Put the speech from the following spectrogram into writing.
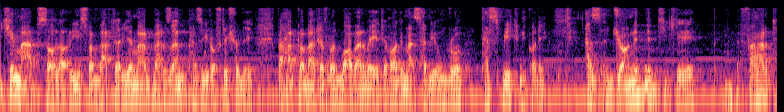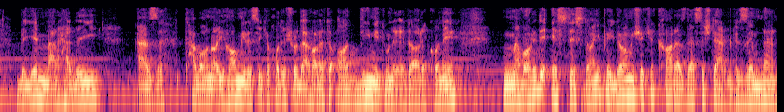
که مرد سالاری است و برتری مرد بر زن پذیرفته شده و حتی برخی از باور و اعتقاد مذهبی اون رو تثبیت می‌کنه. از جانب دیگه فرد به یه مرحله از توانایی ها می‌رسه که خودش رو در حالت عادی می‌تونه اداره کنه موارد استثنایی پیدا میشه که کار از دستش در میره. ضمن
